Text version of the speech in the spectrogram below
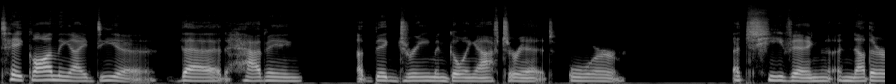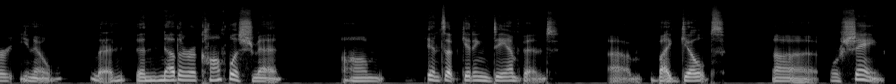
take on the idea that having a big dream and going after it or achieving another, you know, another accomplishment um, ends up getting dampened um, by guilt uh, or shame,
